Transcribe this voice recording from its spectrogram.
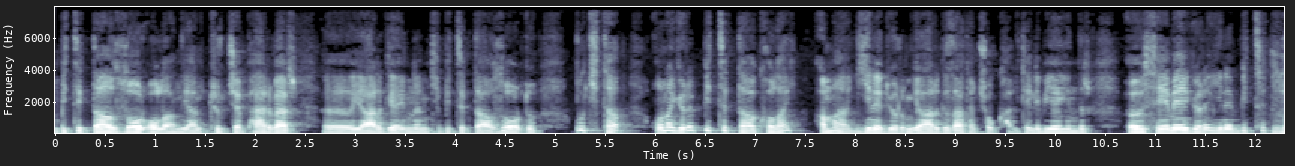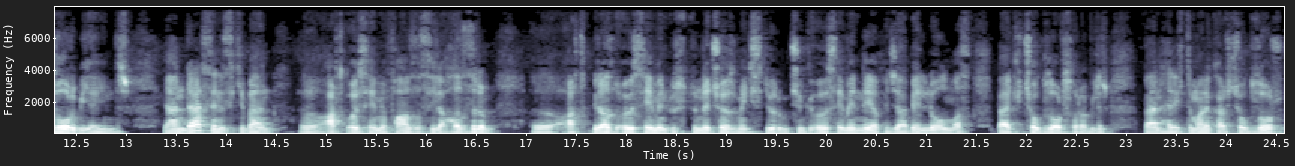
bir tık daha zor olan yani Türkçe perver e, yargı yayınlarınki bir tık daha zordu. Bu kitap ona göre bir tık daha kolay ama yine diyorum yargı zaten çok kaliteli bir yayındır. ÖSYM'ye göre yine bir tık zor bir yayındır. Yani derseniz ki ben artık ÖSYM fazlasıyla hazırım. E, artık biraz ÖSYM'nin üstünde çözmek istiyorum. Çünkü ÖSYM'nin ne yapacağı belli olmaz. Belki çok zor sorabilir. Ben her ihtimale karşı çok zor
